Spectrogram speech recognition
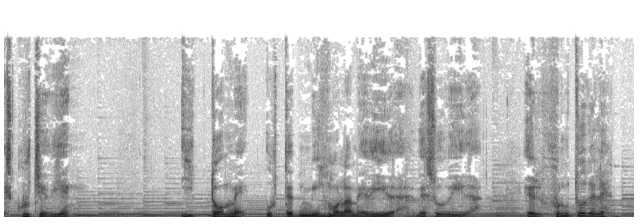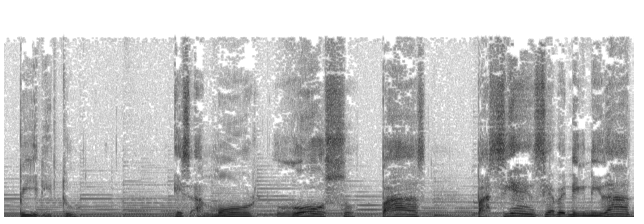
Escuche bien y tome usted mismo la medida de su vida. El fruto del Espíritu es amor, gozo, paz, paciencia, benignidad,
